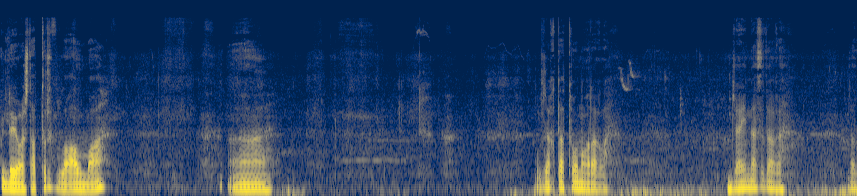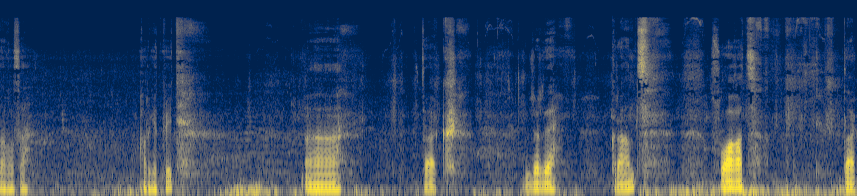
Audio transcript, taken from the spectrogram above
Гүлдөй баштаптыр бул алма. Бул жакта тоону карагыла жайындасы дагы жада калса кар кетпейт так бул жерде крант суу агат так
